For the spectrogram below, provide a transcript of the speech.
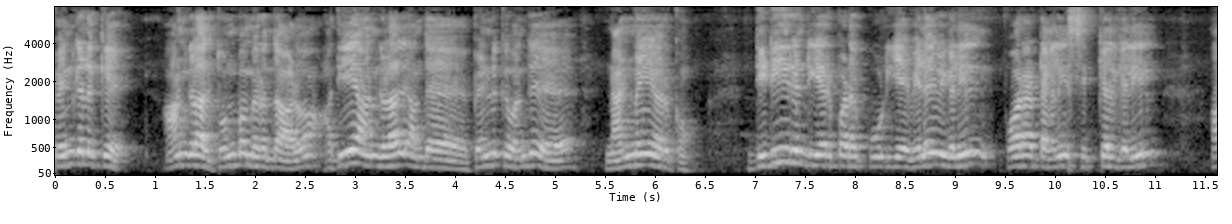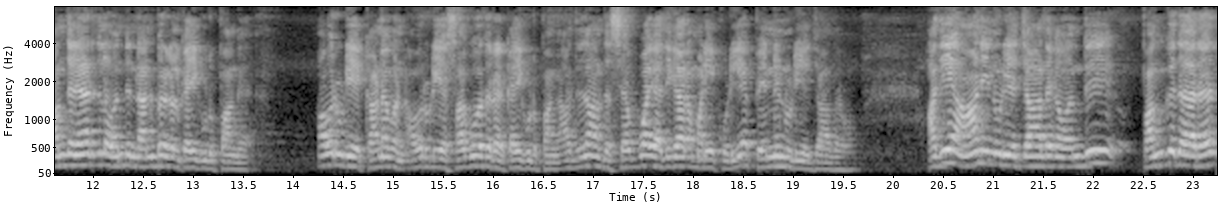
பெண்களுக்கு ஆண்களால் துன்பம் இருந்தாலும் அதே ஆண்களால் அந்த பெண்ணுக்கு வந்து நன்மையும் இருக்கும். திடீரென்று ஏற்படக்கூடிய விளைவுகளில் போராட்டங்களில் சிக்கல்களில் அந்த நேரத்தில் வந்து நண்பர்கள் கை கொடுப்பாங்க. அவருடைய கணவன் அவருடைய சகோதரர் கை கொடுப்பாங்க. அதுதான் அந்த செவ்வாய் அதிகாரம் அடையக்கூடிய பெண்ணினுடைய ஜாதகம். அதே ஆணினுடைய ஜாதகம் வந்து பங்குதாரர்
